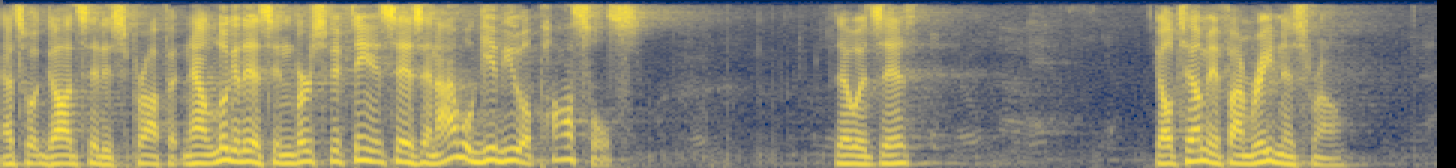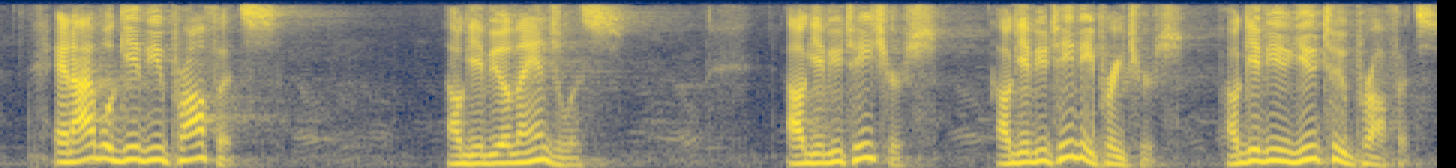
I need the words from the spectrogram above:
That's what God said his prophet. Now look at this. In verse 15 it says, And I will give you apostles. Is that what it says? Y'all tell me if I'm reading this wrong. And I will give you prophets. I'll give you evangelists. I'll give you teachers. I'll give you TV preachers. I'll give you YouTube prophets.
